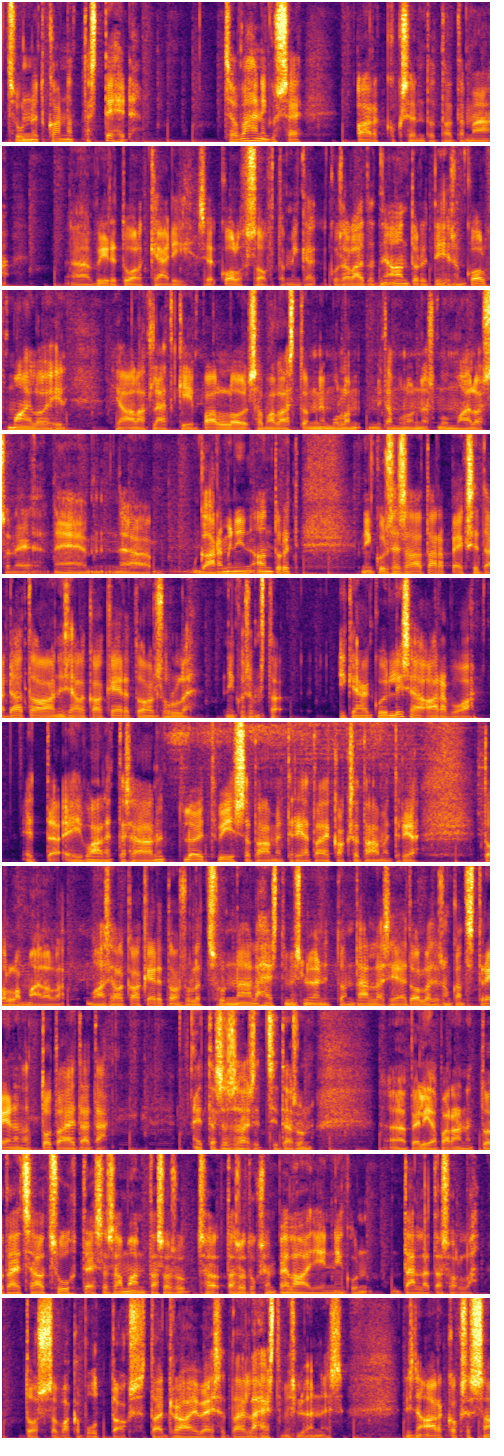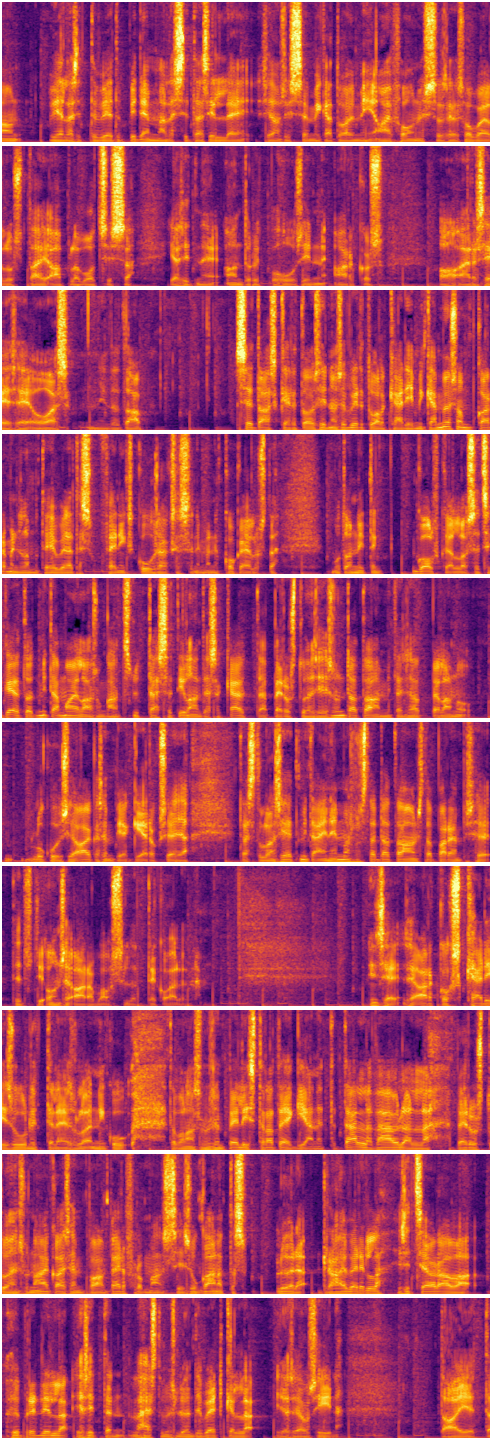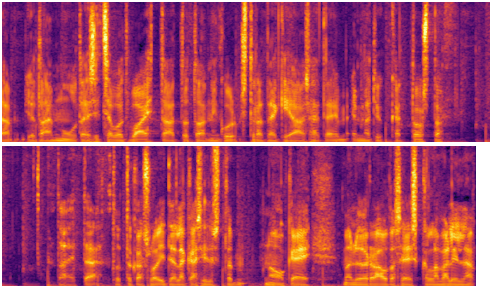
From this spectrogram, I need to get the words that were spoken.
sun nyt kannattaisi tehdä. Se on vähän niin kuin se Arkkoksen tota, tämä Virtual Caddy, se golf-softa, minkä, kun sä laitat ne anturit niihin sun golfmailoihin ja alat lätkiin palloa, samanlaista on ne mulla, mitä mulla on myös mun mailoissa ne, ne ää, Garminin anturit, niin kun se saa tarpeeksi sitä dataa, niin se alkaa kertoa sulle niin kuin semmoista ikään kuin lisäarvoa, että ei vaan, että sä nyt löit 500 metriä tai 200 metriä tolla mailalla, vaan se alkaa kertoa sulle, että sun nämä lähestymislyönnit on tällaisia ja tollaisia, sun kanssa treenata tota ja tätä, että sä saisit sitä sun peliä parannettua tai että sä oot suhteessa saman taso, tasotuksen pelaajiin niin kuin tällä tasolla tossa vaikka puttauksessa tai driveissa tai lähestymislyönneissä. Niin siinä arkoksessa on vielä sitten viety pidemmälle sitä silleen, se on siis se, mikä toimii iPhoneissa, se sovellus tai Apple Watchissa, ja sitten ne anturit puhuu sinne Arcos, ARCCOS, niin tota, se taas kertoo, siinä on se Virtual Caddy, mikä myös on Karminilla, mutta ei ole vielä tässä Phoenix 6 niin mennyt kokeilusta, mutta on niiden golfkelloissa. Että se kertoo, että mitä mailaa sun kannattaisi nyt tässä tilanteessa käyttää perustuen siihen sun dataan, miten sä oot pelannut lukuisia aikaisempia kierroksia. Ja tästä tullaan siihen, että mitä enemmän sitä dataa on, sitä parempi se tietysti on se arvaus sillä tekoälyllä niin se, se Arcox Caddy suunnittelee sulle niin kuin, tavallaan semmoisen pelistrategian, että tällä väylällä perustuen sun aikaisempaan performanssiin sun kannattaisi lyödä driverilla ja sitten seuraava hybridillä ja sitten lähestymislyönti vetkellä ja se on siinä. Tai että jotain muuta. Ja sitten sä voit vaihtaa tota, niin kuin strategiaa, sä, että en, en mä tykkää tosta, tai että totta kai sulla on itsellä käsitystä, no okei, mä lyön rautaseiskalla välillä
